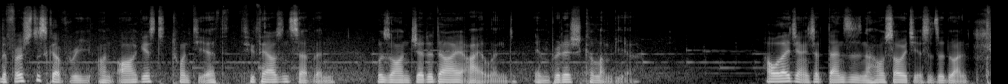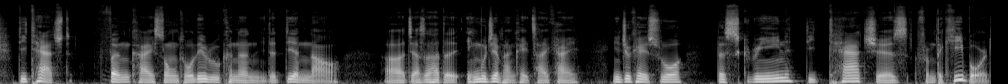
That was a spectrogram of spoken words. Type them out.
The first discovery on August 20th, 2007 was on Jedediah Island in British Columbia. 好，我来讲一下单字，然后稍微解释这段。Detached 分开松脱，例如可能你的电脑，呃，假设它的荧幕键盘可以拆开，你就可以说 The screen detaches from the keyboard。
